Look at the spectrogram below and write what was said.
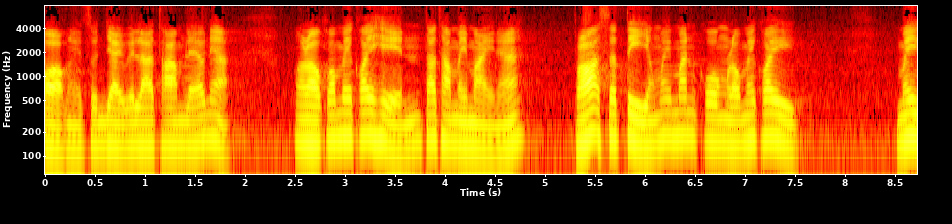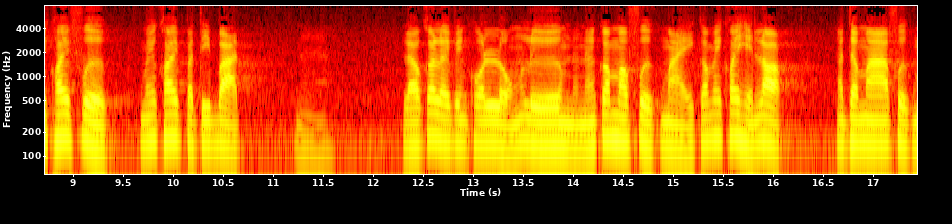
ออกเนี่ยส่วนใหญ่เวลาทำแล้วเนี่ย เราก็ไม่ค่อยเห็นถ้าทำใหม่ ๆ นะ เพราะสติยังไม่มั่นคง เราไม่ค่อยไม่ค่อยฝึก ไม่ค่อยปฏิบัตินะเราก็เลยเป็นคนหลงลืมดังนั้นก็มาฝึกใหม่ก็ไม่ค่อยเห็นหรอกอาจจะมาฝึกใ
